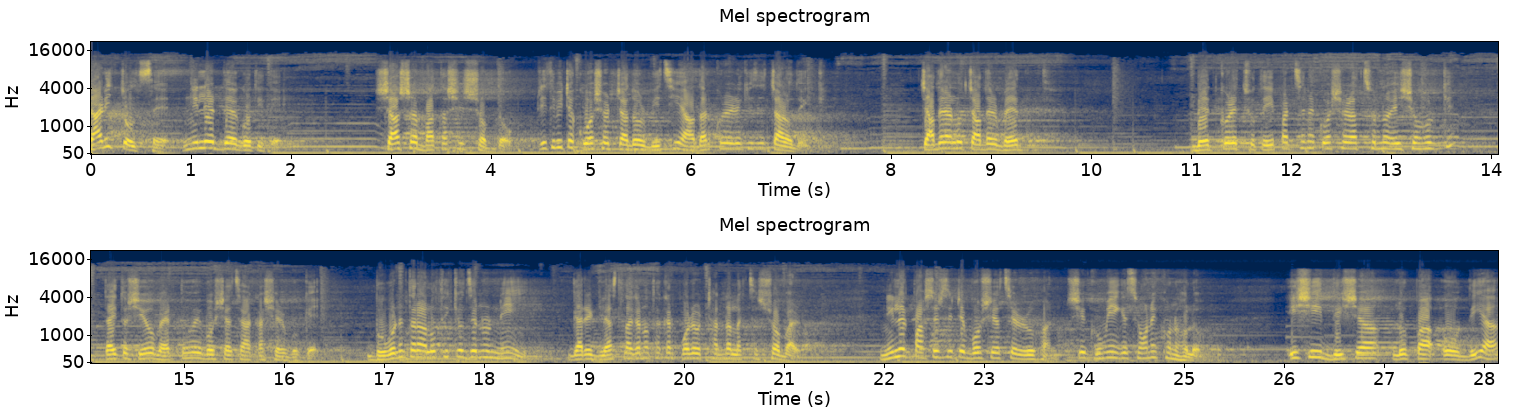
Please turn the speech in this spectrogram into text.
গাড়ি চলছে নীলের দেয়া গতিতে। শাসা বাতাসের শব্দ। পৃথিবীটা কুয়াশার চাদর বিছিয়ে আদার করে রেখেছে চারদিক। চাঁদের আলো, চাঁদের বেদ। বেদ করে ছুতেই পারছে না কুয়াশার আচ্ছন্ন এই শহরকে। তাই তো সেও ব্যর্থ হয়ে বসে আছে আকাশের বুকে। ভুবনে তার আলো থেকেও যেন নেই, গাড়ির গ্লাস লাগানো থাকার পরেও ঠান্ডা লাগছে সবার। নীলের পাশের সিটে বসে আছে রুহান, সে ঘুমিয়ে গেছে অনেকক্ষণ হলো। ইসি দিশা, লুপা ও দিয়া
